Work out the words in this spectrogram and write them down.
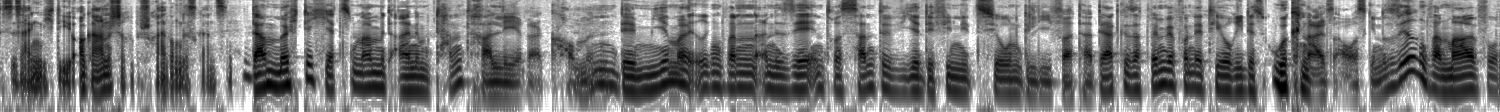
es ist eigentlich die organischere Beschreibung des Ganzen. Da möchte ich jetzt mal mit einem Tantra-Lehrer kommen, der mir mal irgendwann eine sehr interessante Wir-Definition geliefert hat. Der hat gesagt, wenn wir von der Theorie des Urknalls ausgehen, das ist irgendwann mal vor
